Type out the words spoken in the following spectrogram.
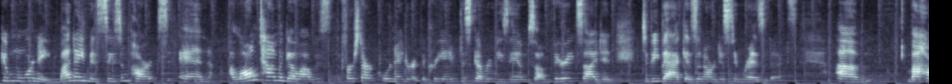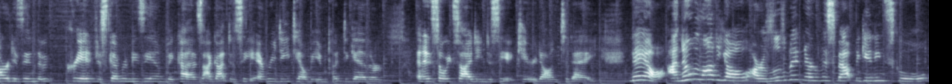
Good morning. My name is Susan Parks, and a long time ago, I was the first art coordinator at the Creative Discovery Museum, so I'm very excited to be back as an artist in residence. Um, my heart is in the Creative Discovery Museum because I got to see every detail being put together and it's so exciting to see it carried on today. Now, I know a lot of y'all are a little bit nervous about beginning school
